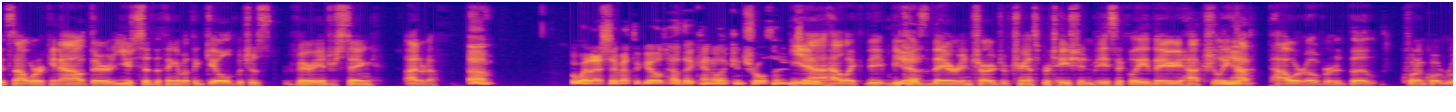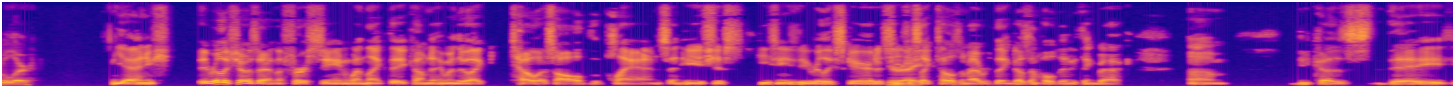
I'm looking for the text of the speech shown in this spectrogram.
It's not working out. They're. You said the thing about the guild, which is very interesting. I don't know. Um, what did I say about the guild? How they kind of like control things? Yeah, or- how like they because they're in charge of transportation. Basically, they actually Yeah. have power over the quote unquote ruler. Yeah, and you sh- it really shows that in the first scene when like they come to him and they're like, "Tell us all the plans," and he's just he seems to be really scared. As he You're just like tells them everything, doesn't hold anything back, um, because they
